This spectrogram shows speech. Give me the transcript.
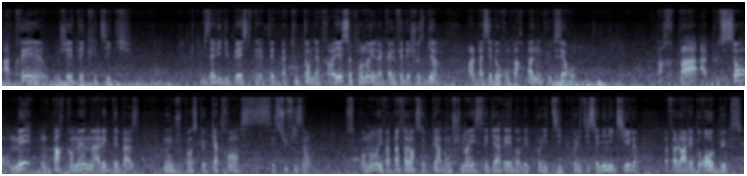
Après, j'ai été critique vis-à-vis du PS qui n'avait peut-être pas tout le temps bien travaillé. Cependant, il a quand même fait des choses bien par le passé, donc on part pas non plus de zéro. On part pas à plus de 100, mais on part quand même avec des bases. Donc je pense que 4 ans, c'est suffisant. Cependant, il va pas falloir se perdre en chemin et s'égarer dans des politiques politiciennes inutiles. Il va falloir aller droit au but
